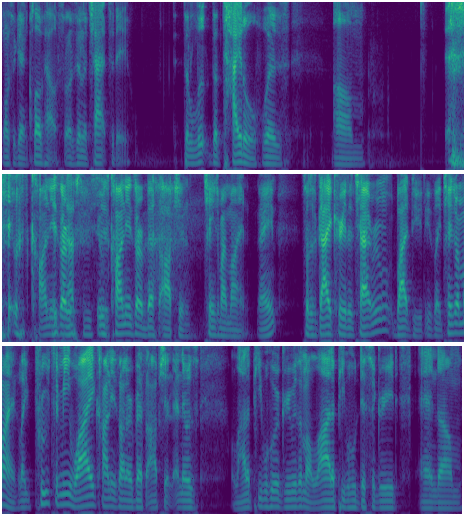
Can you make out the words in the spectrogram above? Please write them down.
once again Clubhouse. I was in a chat today. The the title was um it was Kanye's It's our, absolutely it was. Kanye's our best option. Change my mind, right? So this guy created a chat room, black dude. He's like, change my mind. Like, prove to me why Kanye's not our best option. And there was a lot of people who agree with him, a lot of people who disagreed. And um,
